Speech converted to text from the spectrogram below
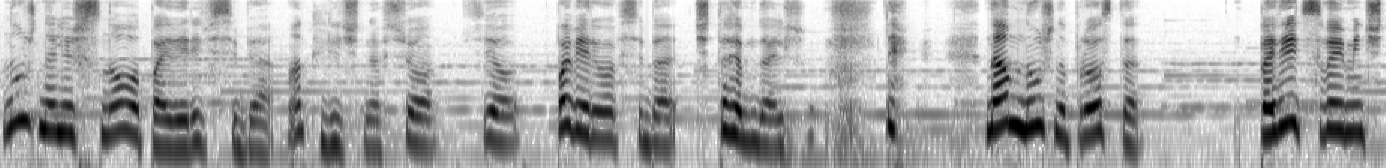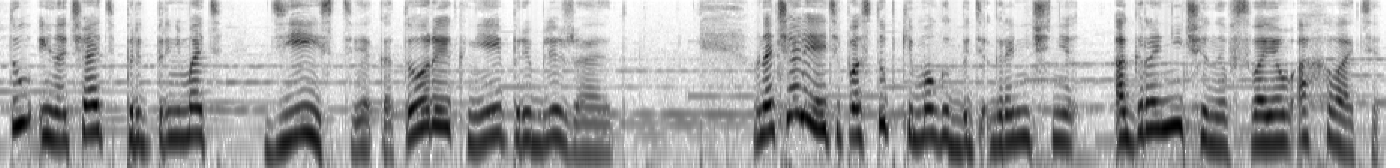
Нужно лишь снова поверить в себя. Отлично, все, все. Поверила в себя. Читаем дальше. Нам нужно просто поверить в свою мечту и начать предпринимать действия, которые к ней приближают. Вначале эти поступки могут быть ограничены, ограничены в своем охвате,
